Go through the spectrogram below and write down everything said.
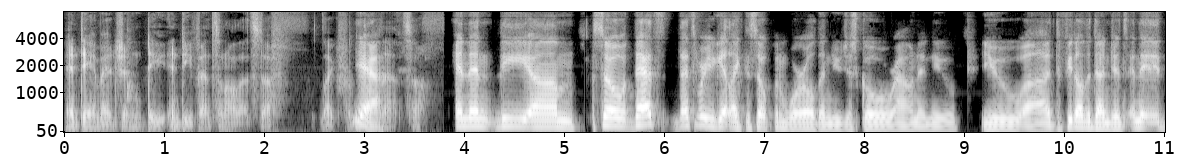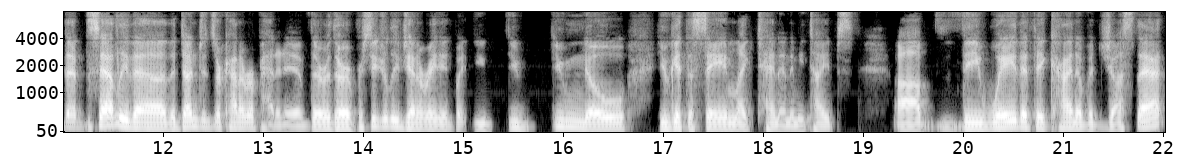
and damage and de- and defense and all that stuff. Like from Yeah. that. So And then the um so that's that's where you get like this open world and you just go around and you you uh defeat all the dungeons and they, the, sadly the the dungeons are kind of repetitive. They're they're procedurally generated but you you you know you get the same like 10 enemy types. Uh the way that they kind of adjust that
